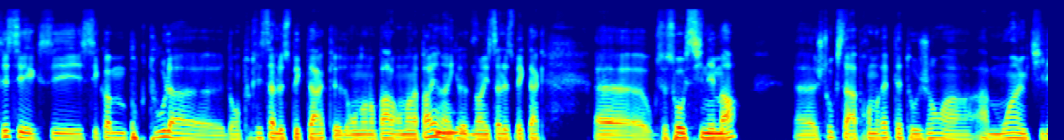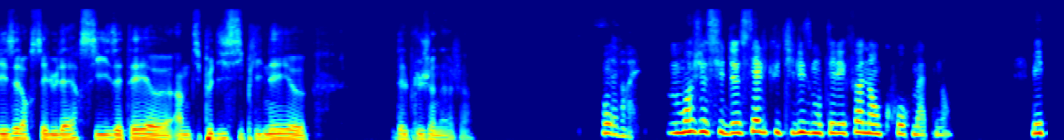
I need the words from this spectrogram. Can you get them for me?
c'est comme pour tout, là, dans toutes les salles de spectacle. On en, parle, on en a parlé dans les, salles de spectacle, euh, ou que ce soit au cinéma. Je trouve que ça apprendrait peut-être aux gens à, moins utiliser leur cellulaire s'ils étaient un petit peu disciplinés dès le plus jeune âge. C'est vrai. Moi, je suis de celles qui utilisent mon téléphone en cours maintenant. Mais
